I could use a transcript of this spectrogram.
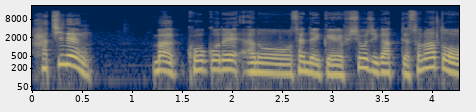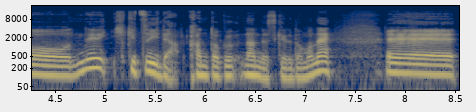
2018年まあ、高校であの仙台育英不祥事があってその後に引き継いだ監督なんですけれどもね、え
